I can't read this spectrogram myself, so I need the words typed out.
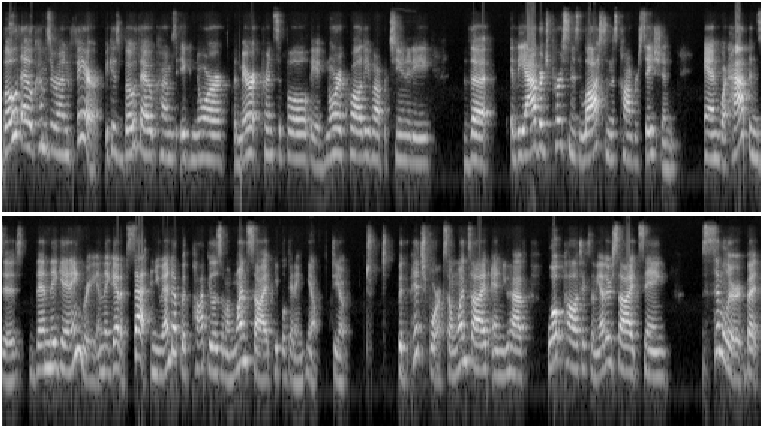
both outcomes are unfair because both outcomes ignore the merit principle, they ignore equality of opportunity. The the average person is lost in this conversation. And what happens is then they get angry and they get upset, and you end up with populism on one side, people getting, you know, you know, with pitchforks on one side, and you have woke politics on the other side saying similar, but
